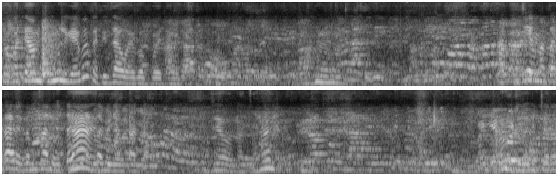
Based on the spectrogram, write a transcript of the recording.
तो ती आमची मुलगी आहे बघा ती जाऊ आहे बाप्पा आहेत आमची. जेवणाचा कार्यक्रम चालू होता हा. व्हिडिओ टाका. जेवणाचा हा. भाऊजीला विचारा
